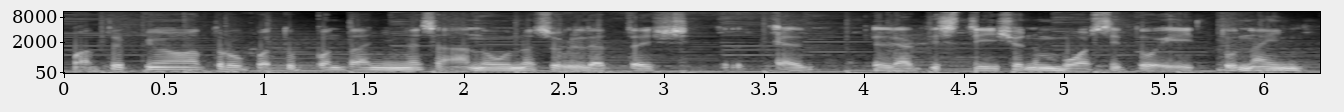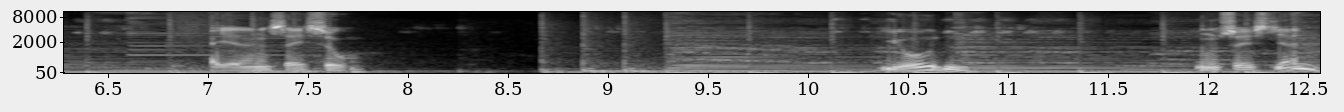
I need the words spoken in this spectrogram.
Patrip yung mga tropa to puntahan nyo na sa ano na so LRT, LRT station ng bukas nito 8 to 9 ayan ang size oh. Yun. Yung size niyan.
